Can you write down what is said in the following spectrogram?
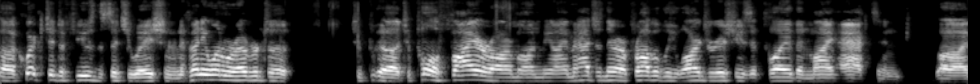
uh, quick to defuse the situation. And if anyone were ever to to uh, to pull a firearm on me, I imagine there are probably larger issues at play than my act, and uh, I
